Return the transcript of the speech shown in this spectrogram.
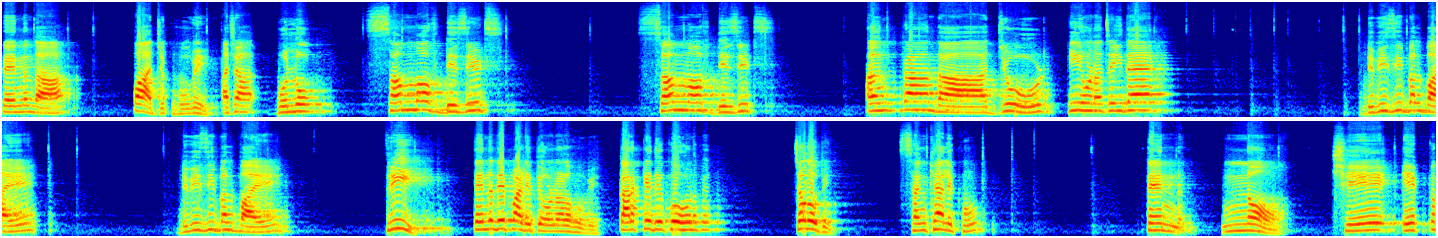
ਤਿੰਨ ਦਾ ਭਾਜਕ ਹੋਵੇ। ਅੱਛਾ, ਬੋਲੋ। Sum of digits sum of digits ਅੰਕਾਂ ਦਾ ਜੋੜ ਕੀ ਹੋਣਾ ਚਾਹੀਦਾ ਹੈ? ਡਿਵੀਜ਼ੀਬਲ ਬਾਈ ਡਿਵੀਜ਼ੀਬਲ ਬਾਈ 3 ਤਿੰਨ ਦੇ ਪਹਾੜੇ ਤੇ ਆਉਣ ਵਾਲਾ ਹੋਵੇ। ਕਰਕੇ ਦੇਖੋ ਹੁਣ ਫਿਰ। ਚਲੋ ਵੀ ਸੰਖਿਆ ਲਿਖੋ। 3 9 6 1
